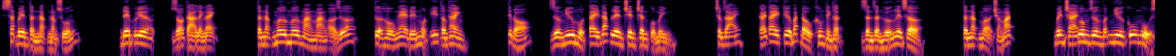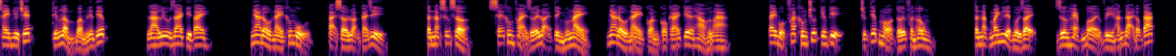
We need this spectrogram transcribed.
sát bên tần nặc nằm xuống. Đêm khuya, gió tà lạnh lạnh. Tần nặc mơ mơ màng màng ở giữa, tựa hồ nghe đến một ít âm thanh. Tiếp đó, dường như một tay đắp lên trên chân của mình. Chậm rãi cái tay kia bắt đầu không thành thật, dần dần hướng lên sở tần nặc mở tròn mắt. Bên trái ông dương vẫn như cũ ngủ say như chết, tiếng lẩm bẩm liên tiếp. Là lưu giai kỳ tay. Nha đầu này không ngủ, tại sờ loạn cái gì? Tần nặc xứng sở sẽ không phải dưới loại tình huống này, nha đầu này còn có cái kia hào hứng a tay buộc phát không chút kiên kỵ, trực tiếp mỏ tới phần hông. Tần nặc manh liệt ngồi dậy, dương hẹp bởi vì hắn đại động tác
